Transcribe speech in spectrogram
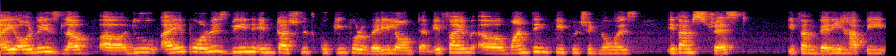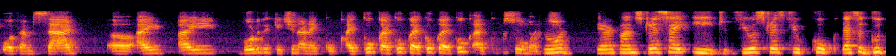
I always love uh, you. I've always been in touch with cooking for a very long time. If I'm uh, one thing people should know is if I'm stressed, if I'm very happy, or if I'm sad, uh, I I go to the kitchen and I cook. I cook. I cook. I cook. I cook. I cook so much. not yeah if i'm stressed i eat if you're stressed you cook that's a good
